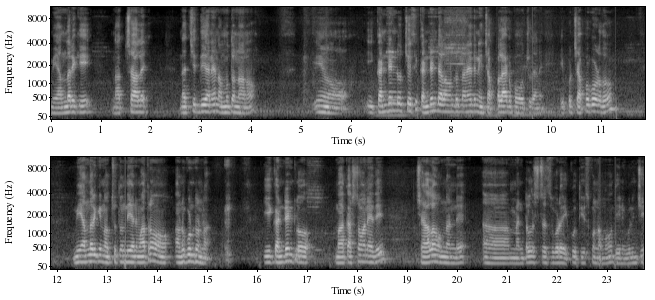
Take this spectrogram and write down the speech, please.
మీ అందరికీ నచ్చాలి నచ్చిద్ది అనే నమ్ముతున్నాను. ఈ- ఈ కంటెంట్ వచ్చేసి కంటెంట్ ఎలా ఉంటుంది అనేది నేను చెప్పలేకపోవచ్చు కానీ ఇప్పుడు చెప్పకూడదు. మీ అందరికీ నచ్చుతుంది అని మాత్రం అనుకుంటున్నా. ఈ కంటెంట్లో మా కష్టం అనేది చాలా ఉందండి. మెంటల్ స్ట్రెస్ కూడా ఎక్కువ తీసుకున్నాము. దీని గురించి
